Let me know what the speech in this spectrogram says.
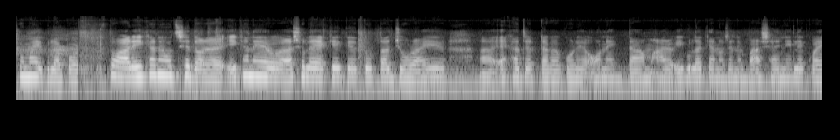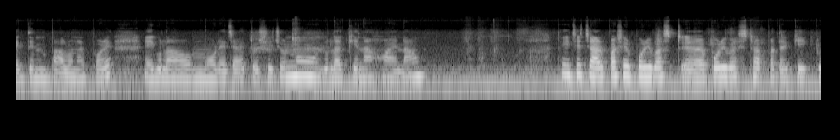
সময় এগুলা পড়ে। তো আর এইখানে হচ্ছে এখানে আসলে এক এক তোতা জোড়ায় এক হাজার টাকা করে অনেক দাম। আর এগুলা কেন জানে বাসায় নিলে কয়েকদিন পালনের পরে এগুলা মরে যায়। তো সেজন্য এগুলা কেনা হয় না। তো এই যে চারপাশের পরিবেশ পরিবেশটা আপনাদেরকে একটু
